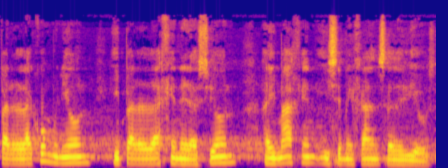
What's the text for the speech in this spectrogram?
para la comunión y para la generación a imagen y semejanza de Dios.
